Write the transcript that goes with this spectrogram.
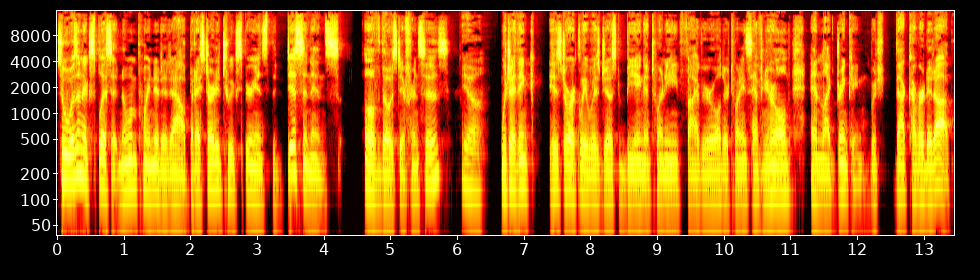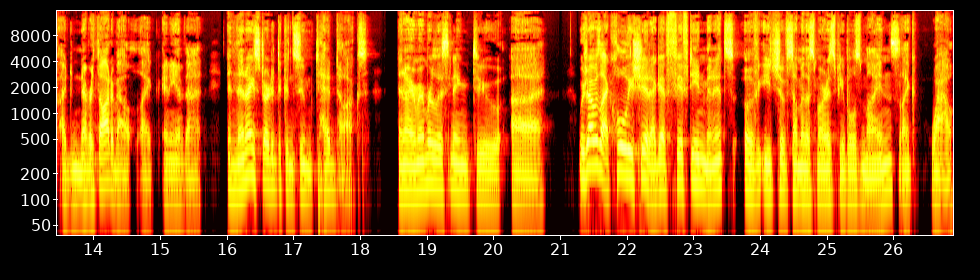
So it wasn't explicit. No one pointed it out, but I started to experience the dissonance of those differences, Yeah. which I think historically was just being a 25 year old or 27 year old and like drinking, which that covered it up. I never thought about like any of that. And then I started to consume TED Talks. And I remember listening to, uh, which I was like, holy shit, I get 15 minutes of each of some of the smartest people's minds. Like, wow.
